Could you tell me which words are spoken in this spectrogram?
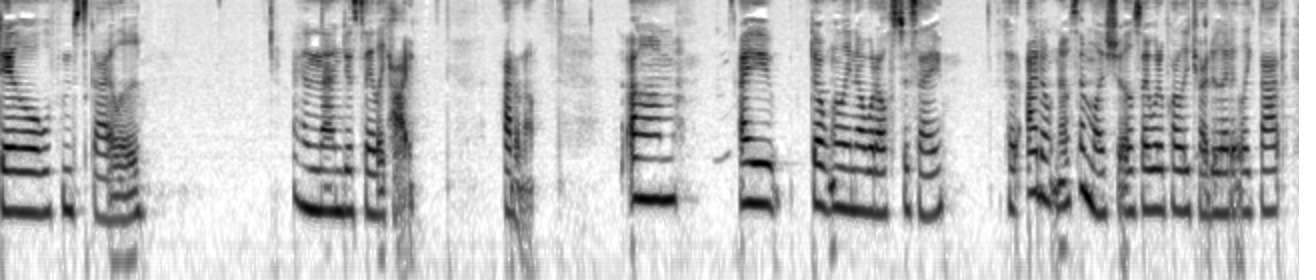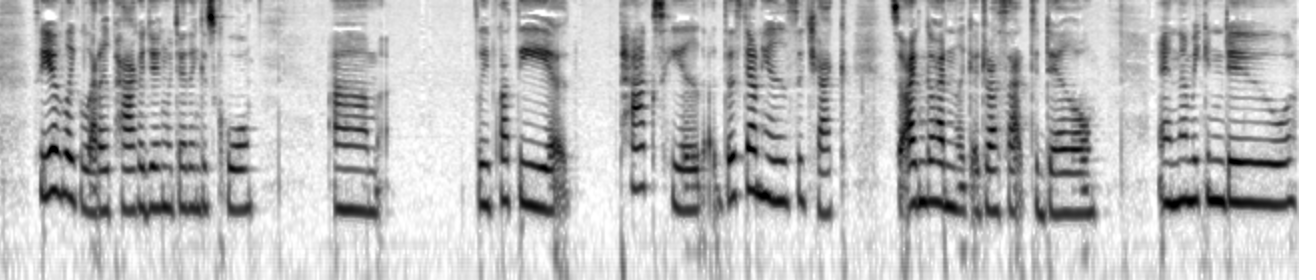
Dale from Skylar. And then just say like hi. I don't know. Um, I don't really know what else to say. Because I don't know some shows. I would have probably tried to let it like that. So you have like letter packaging, which I think is cool. Um, we've got the packs here. This down here is the check. So I can go ahead and like address that to Daryl and then we can do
